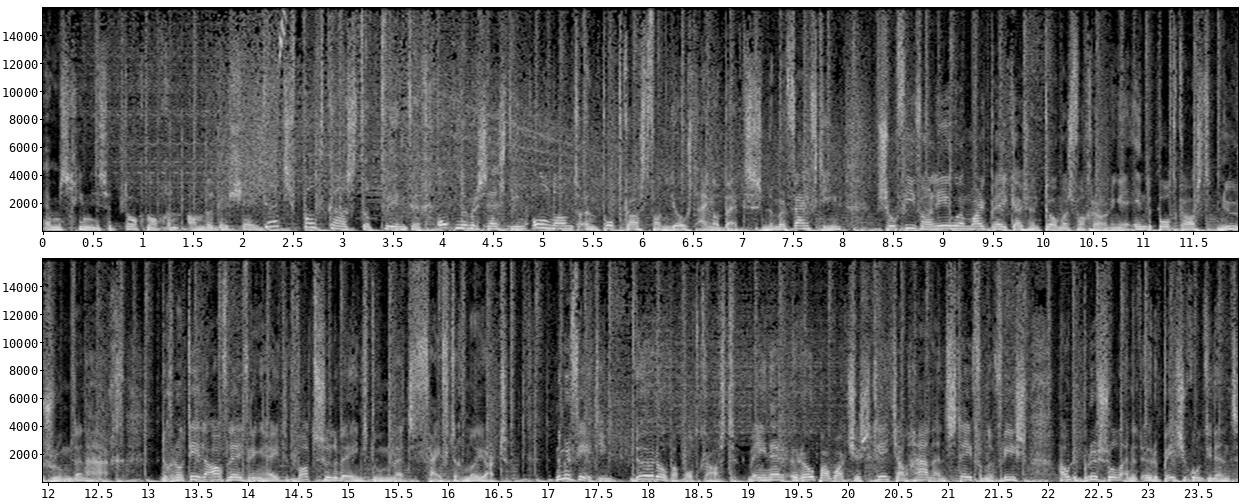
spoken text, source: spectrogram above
En misschien is het toch nog een ander dossier. Dutch Podcast Top 20. Op nummer 16 Onland, een podcast van Joost Engelbert. Nummer 15 Sophie van Leeuwen, Mark Beekhuis en Thomas van Groningen in de podcast Newsroom Den Haag. De genoteerde aflevering heet Wat zullen we eens doen met 50 miljard? Nummer 14, de Europa-podcast. BNR Europa-watchers Geert-Jan Haan en Stefan de Vries houden Brussel en het Europese continent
